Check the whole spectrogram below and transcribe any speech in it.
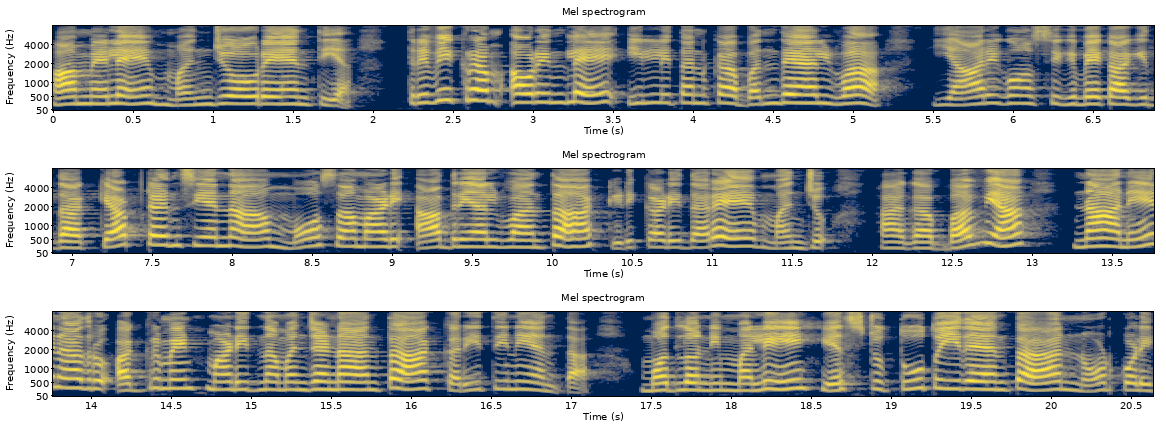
ಆಮೇಲೆ ಮಂಜು ಅವರೇ ಅಂತೀಯ. ತ್ರಿವಿಕ್ರಮ್ ಅವರಿಂದಲೇ ಇಲ್ಲಿ ತನಕ ಬಂದೆ ಅಲ್ವಾ? ಯಾರಿಗೋ ಸಿಗಬೇಕಾಗಿದ್ದ ಕ್ಯಾಪ್ಟನ್ಸಿಯನ್ನು ಮೋಸ ಮಾಡಿ ಆದ್ರಿ ಅಲ್ವಾ ಅಂತ ಕಿಡಿಕಾಡಿದ್ದಾರೆ ಮಂಜು. ಆಗ ಭವ್ಯ, ನಾನೇನಾದರೂ ಅಗ್ರಿಮೆಂಟ್ ಮಾಡಿದ್ನ ಮಂಜಣ್ಣ ಅಂತ ಕರಿತೀನಿ ಅಂತ. ಮೊದಲು ನಿಮ್ಮಲ್ಲಿ ಎಷ್ಟು ತೂತು ಇದೆ ಅಂತ ನೋಡ್ಕೊಳ್ಳಿ.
